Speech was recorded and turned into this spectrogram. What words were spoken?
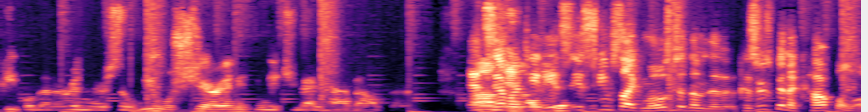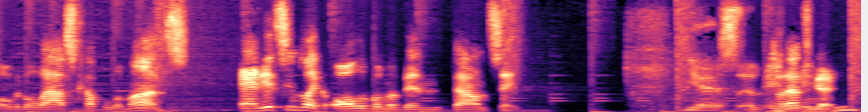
people that are in there. So we will share anything that you guys have out there. And um, San Martin, and it seems like most of them, because there's been a couple over the last couple of months and it seems like all of them have been found safe. Yes, and, so that's and, good.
